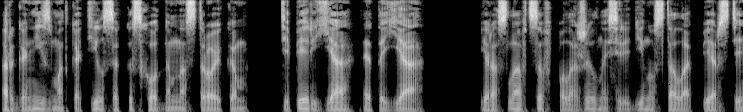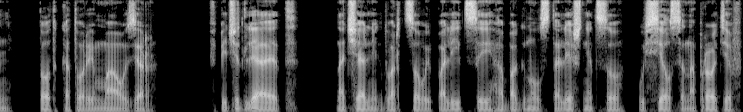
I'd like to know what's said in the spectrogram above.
Организм откатился к исходным настройкам. Теперь я — это я. Ярославцев положил на середину стола перстень, тот, который Маузер. Впечатляет. Начальник дворцовой полиции обогнул столешницу, уселся напротив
